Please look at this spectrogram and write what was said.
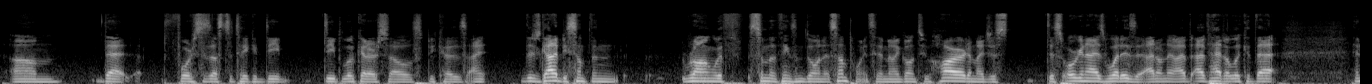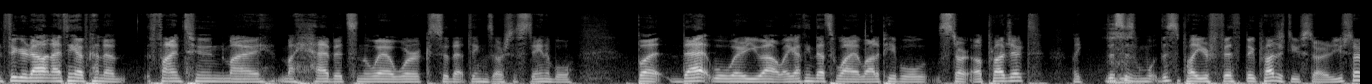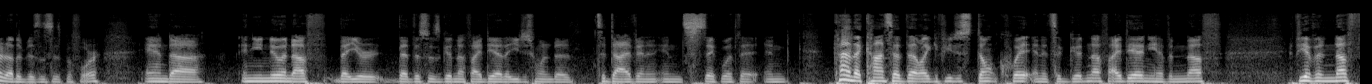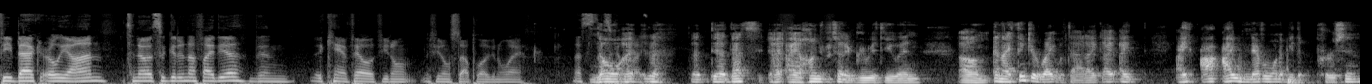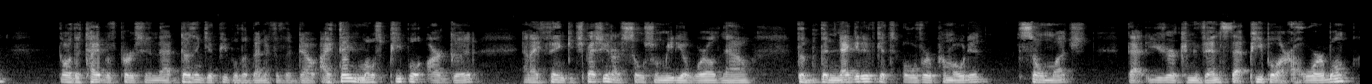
um, that forces us to take a deep, deep look at ourselves because I, there's got to be something wrong with some of the things I'm doing at some points. Am I going too hard? Am I just disorganized? What is it? I don't know. I've I've had to look at that and figure it out, and I think I've kind of fine tuned my my habits and the way I work so that things are sustainable. But that will wear you out. Like I think that's why a lot of people start a project. Like this mm-hmm. is this is probably your fifth big project you've started. You started other businesses before, and uh, and you knew enough that you're that this was a good enough idea that you just wanted to to dive in and, and, stick with it and kind of that concept that like if you just don't quit and it's a good enough idea and you have enough if you have enough feedback early on to know it's a good enough idea then it can't fail if you don't if you don't stop plugging away that's, that's no I, that, that, that's I, I 100% agree with you and um and I think you're right with that I I I I, I never want to be the person or the type of person that doesn't give people the benefit of the doubt. I think most people are good and I think, especially in our social media world now, the, the negative gets over promoted so much that you're convinced that people are horrible.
